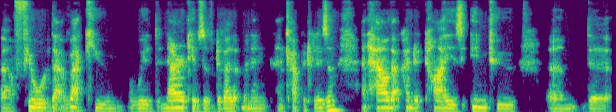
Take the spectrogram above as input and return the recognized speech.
uh, filled that vacuum with narratives of development and, and, capitalism, and how that kind of ties into um, the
